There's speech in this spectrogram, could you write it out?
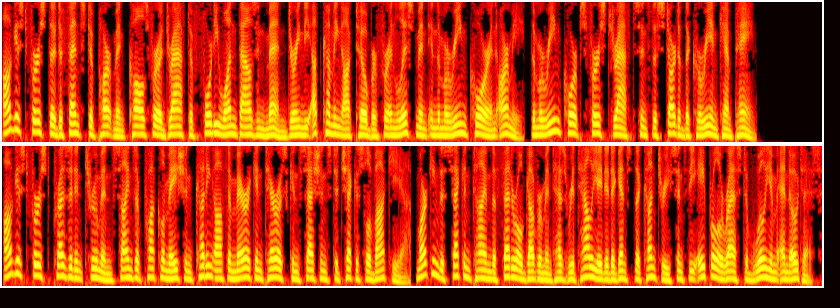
August 1 – The Defense Department calls for a draft of 41,000 men during the upcoming October for enlistment in the Marine Corps and Army, the Marine Corps' first draft since the start of the Korean Campaign. August 1 – President Truman signs a proclamation cutting off American tariffs concessions to Czechoslovakia, marking the second time the federal government has retaliated against the country since the April arrest of William N. Oatis.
